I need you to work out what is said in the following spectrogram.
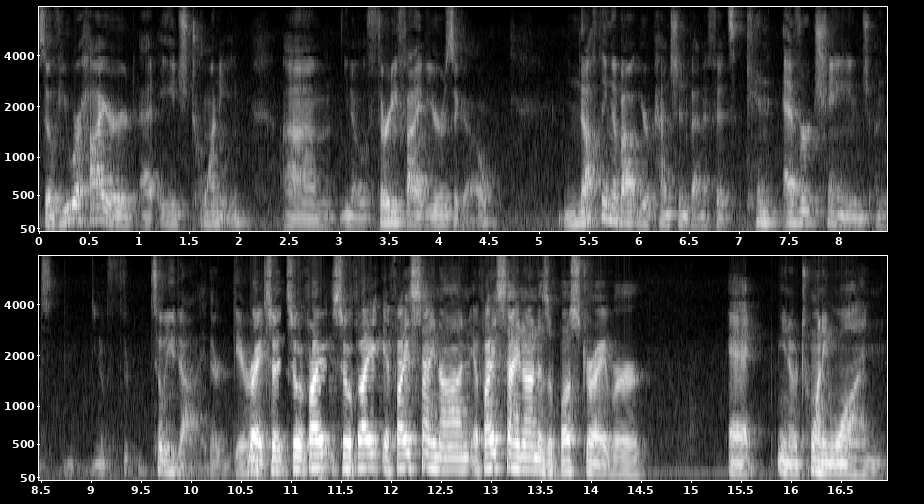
So if you were hired at age 20, um, you know, 35 years ago, nothing about your pension benefits can ever change until you know th- till you die. They're guaranteed. Right. So, so if I so if I if I sign on if I sign on as a bus driver at you know 21,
